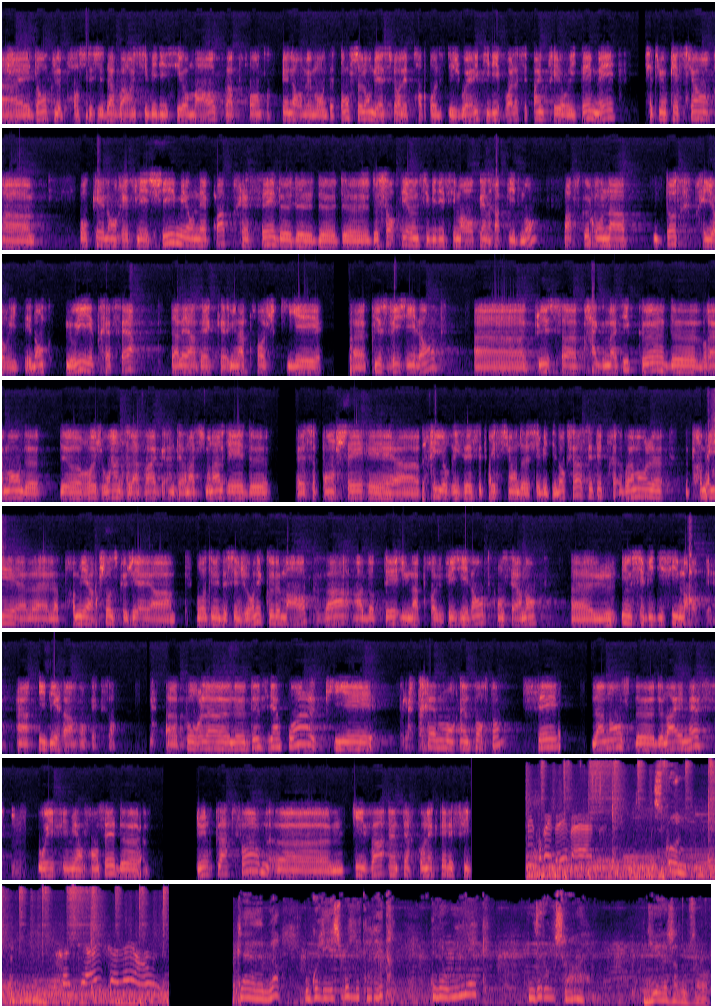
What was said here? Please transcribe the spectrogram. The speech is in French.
Euh, et donc, le processus d'avoir un CBDC au Maroc va prendre énormément de temps, selon bien sûr les propos de Tijouari, qui dit voilà, c'est pas une priorité, mais c'est une question euh, auquel on réfléchit, mais on n'est pas pressé de, de, de, de, sortir une CBDC marocaine rapidement, parce qu'on a d'autres priorités. Donc, lui, il préfère d'aller avec une approche qui est euh, plus vigilante, euh, plus euh, pragmatique que de vraiment de de rejoindre la vague internationale et de euh, se pencher et euh, prioriser cette question de CBT. Donc ça, c'était vraiment le, premier, euh, la, première chose que j'ai à retenir de cette journée, que le Maroc va adopter une approche vigilante concernant une CBDC marocaine, un IBIRA en quelque sorte. pour le, le, deuxième point, qui est extrêmement important, c'est l'annonce de, de l'AMF, ou FMI en français, de d'une plateforme euh, qui va interconnecter les sites. شكون؟ خالتي عايشة كاملة وقول لي اش بان لك رضا أنا وياك نديروا مشروع دير اش هذا المشروع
